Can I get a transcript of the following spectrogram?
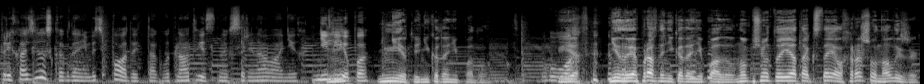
приходилось когда-нибудь падать так вот на ответственных соревнованиях? Нелепо. Нет, я никогда не падал. Вот. Я- не, ну я правда никогда не падал. Но почему-то я так стоял хорошо на лыжах.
